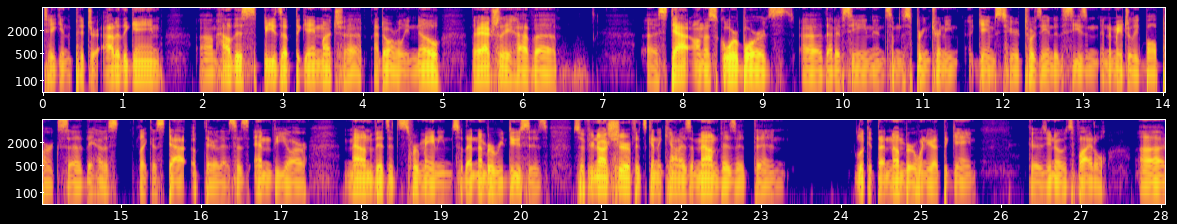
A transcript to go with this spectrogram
taking the pitcher out of the game. Um, how this speeds up the game much, I don't really know. They actually have a, a stat on the scoreboards uh, that I've seen in some of the spring training games here towards the end of the season in the major league ballparks. Uh, they have a, like a stat up there that says MVR, mound visits remaining. So that number reduces. So if you're not sure if it's going to count as a mound visit, then look at that number when you're at the game because you know it's vital. Uh,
